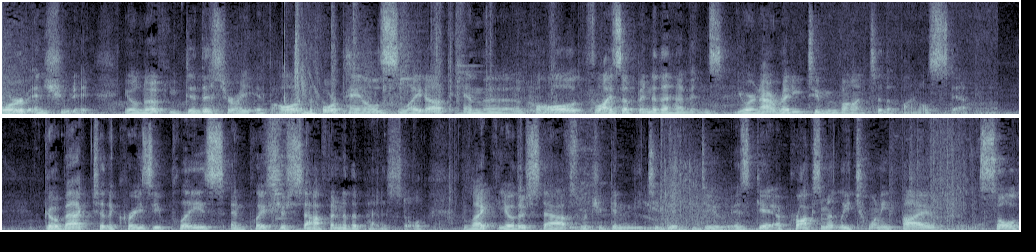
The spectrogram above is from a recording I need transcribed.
orb and shoot it. You'll know if you did this right if all of the four panels light up and the ball flies up into the heavens. You are now ready to move on to the final step. Go back to the crazy place and place your staff into the pedestal. Like the other staffs, what you're to need to get, do is get approximately 25 soul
